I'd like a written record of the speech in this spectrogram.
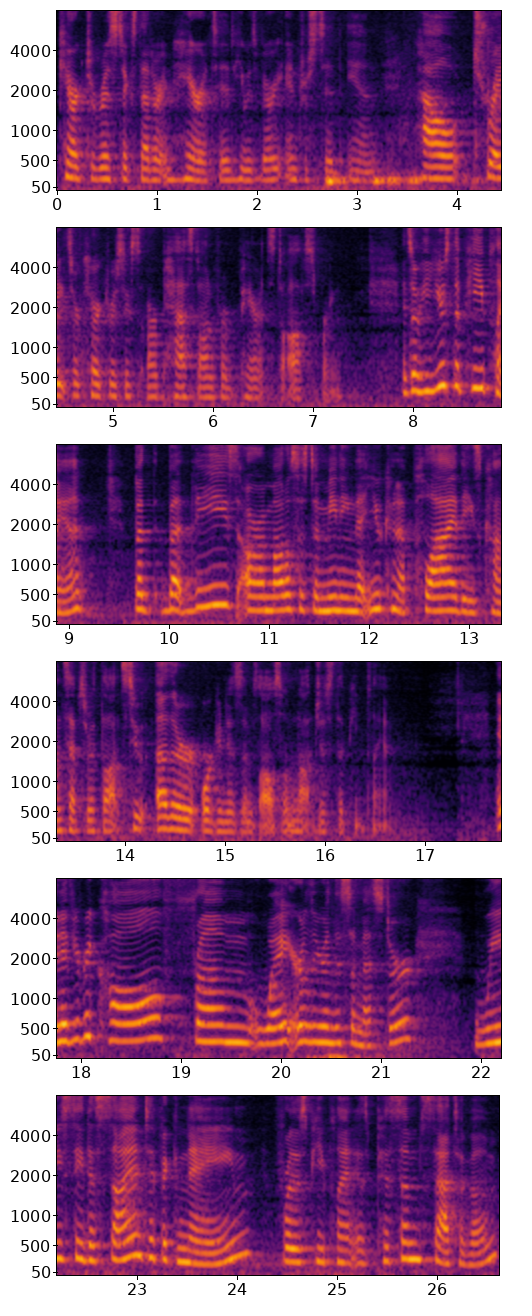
characteristics that are inherited. He was very interested in how traits or characteristics are passed on from parents to offspring. And so he used the pea plant but, but these are a model system, meaning that you can apply these concepts or thoughts to other organisms also, not just the pea plant. And if you recall from way earlier in the semester, we see the scientific name for this pea plant is Pisum sativum.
